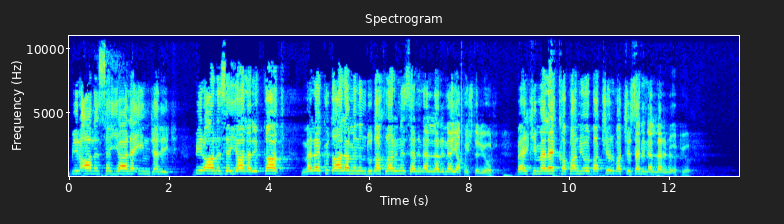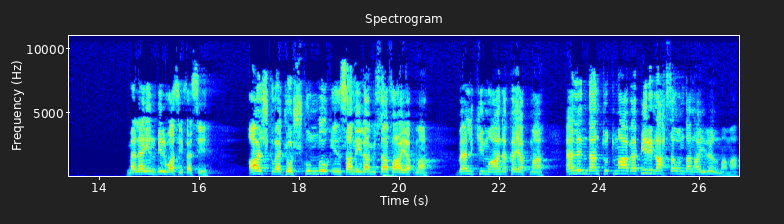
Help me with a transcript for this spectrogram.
Bir anı seyyale incelik, bir anı seyyale rikkat, melekut aleminin dudaklarını senin ellerine yapıştırıyor. Belki melek kapanıyor, baçır baçır senin ellerini öpüyor. Meleğin bir vazifesi, aşk ve coşkunluk insanıyla müsafaha yapma, belki muanaka yapma, elinden tutma ve bir lahza ondan ayrılmama.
